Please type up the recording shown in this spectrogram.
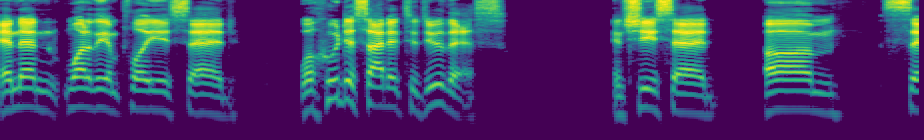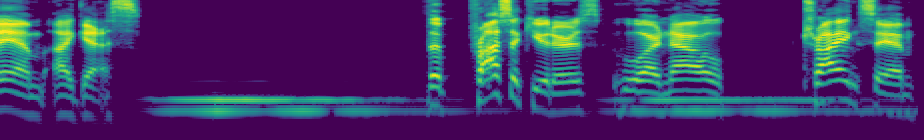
And then one of the employees said, Well, who decided to do this? And she said, Um, Sam, I guess. The prosecutors who are now trying Sam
